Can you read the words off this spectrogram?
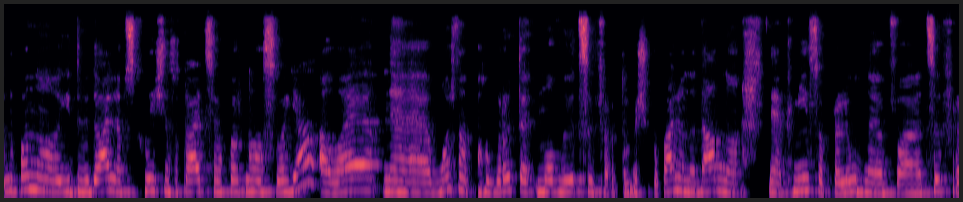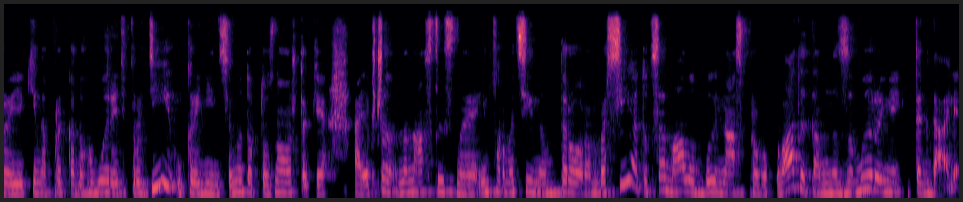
напевно індивідуальна психологічна ситуація у кожного своя, але не можна говорити мовою цифр, тому що буквально недавно е, КМІС оприлюднив е, цифри, які, наприклад, говорять про дії українців. Ну тобто, знову ж таки, а якщо на нас тисне інформаційним терором Росія, то це мало би нас провокувати там на замирення і так далі.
